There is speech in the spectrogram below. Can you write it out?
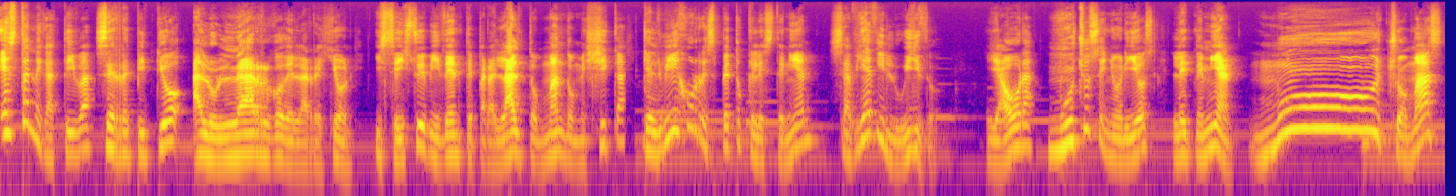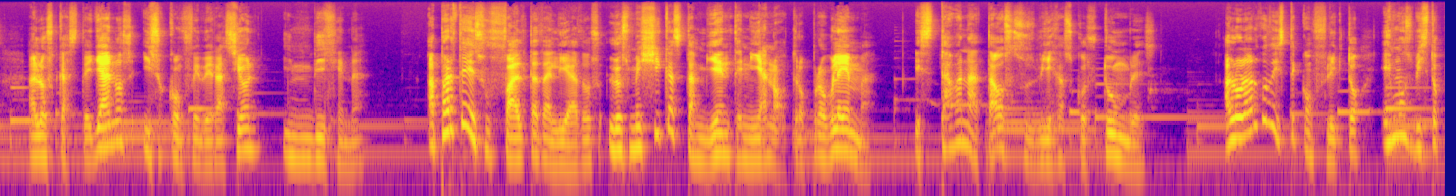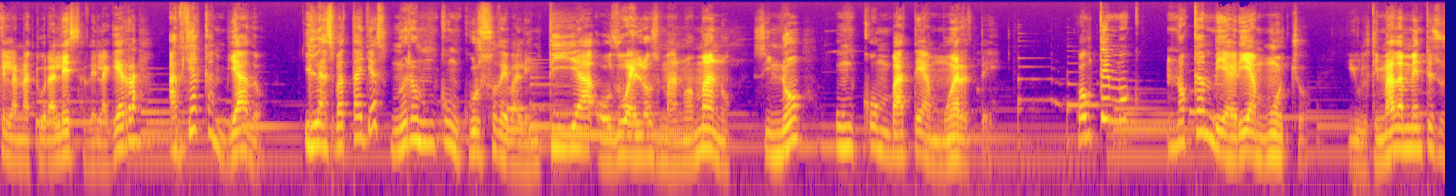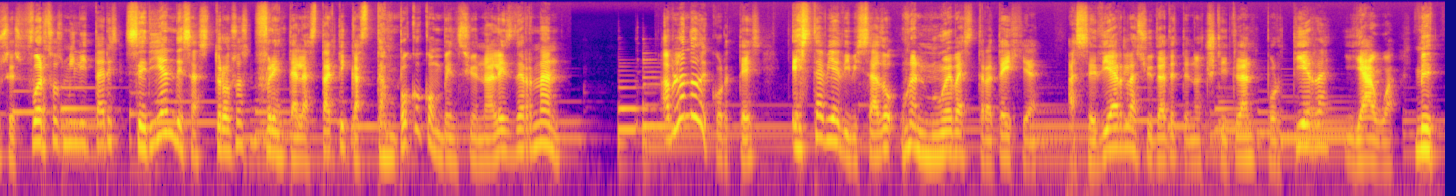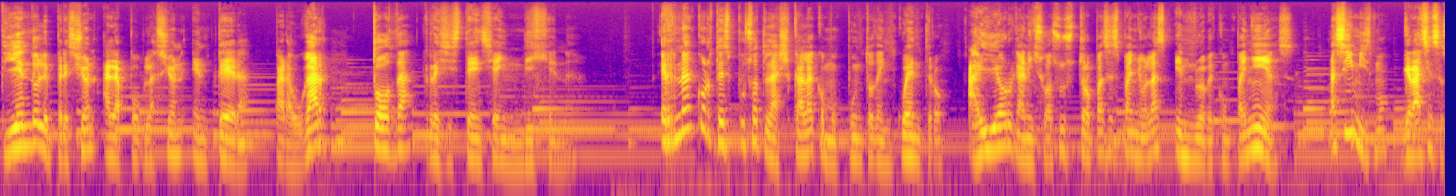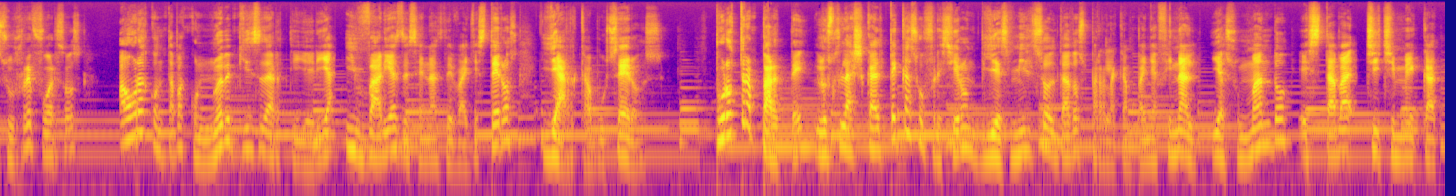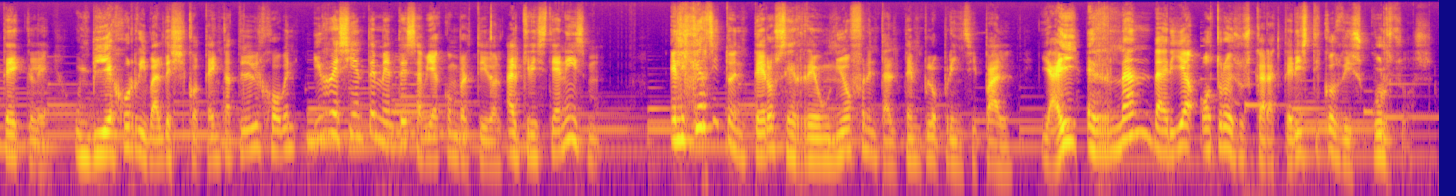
Esta negativa se repitió a lo largo de la región y se hizo evidente para el alto mando mexica que el viejo respeto que les tenían se había diluido y ahora muchos señoríos le temían mucho más a los castellanos y su confederación indígena. Aparte de su falta de aliados, los mexicas también tenían otro problema estaban atados a sus viejas costumbres. A lo largo de este conflicto hemos visto que la naturaleza de la guerra había cambiado y las batallas no eran un concurso de valentía o duelos mano a mano, sino un combate a muerte. Cuauhtémoc no cambiaría mucho y últimamente sus esfuerzos militares serían desastrosos frente a las tácticas tan poco convencionales de Hernán. Hablando de Cortés, este había divisado una nueva estrategia, asediar la ciudad de Tenochtitlán por tierra y agua, metiéndole presión a la población entera para ahogar toda resistencia indígena. Hernán Cortés puso a Tlaxcala como punto de encuentro. Ahí organizó a sus tropas españolas en nueve compañías. Asimismo, gracias a sus refuerzos, ahora contaba con nueve piezas de artillería y varias decenas de ballesteros y arcabuceros. Por otra parte, los tlaxcaltecas ofrecieron 10.000 soldados para la campaña final, y a su mando estaba Chichimecatecle, un viejo rival de Xicoténcatl el joven y recientemente se había convertido al cristianismo. El ejército entero se reunió frente al templo principal, y ahí Hernán daría otro de sus característicos discursos.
